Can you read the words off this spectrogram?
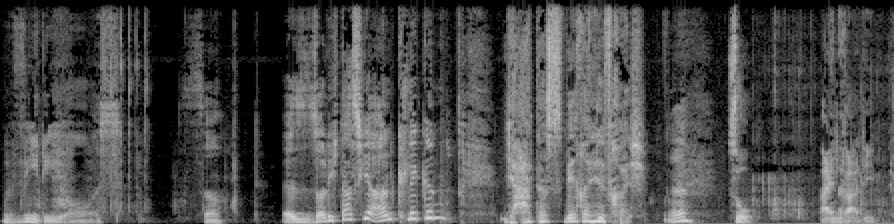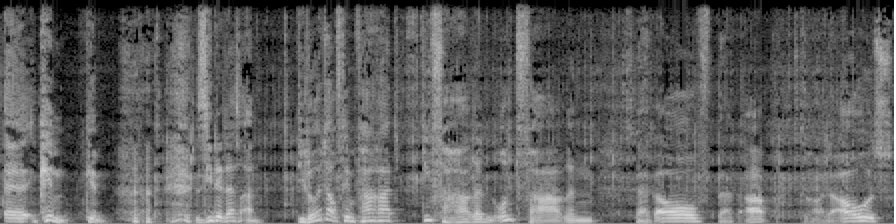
Videos. So. Äh, Soll ich das hier anklicken? Ja, das wäre hilfreich. Ja. So, Einradi. Äh, Kim, Kim. Sieh dir das an. Die Leute auf dem Fahrrad, die fahren und fahren. Bergauf, bergab, geradeaus.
